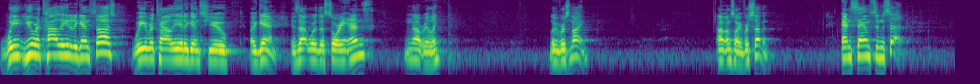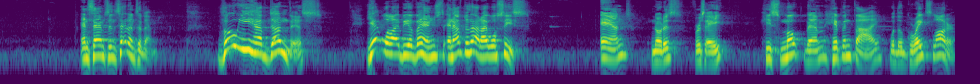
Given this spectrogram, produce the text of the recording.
We, you retaliated against us. We retaliate against you again. Is that where the story ends? Not really. Look at verse 9. I'm sorry, verse 7. And Samson said, And Samson said unto them, Though ye have done this, Yet will I be avenged, and after that I will cease. And, notice, verse 8, he smote them hip and thigh with a great slaughter.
